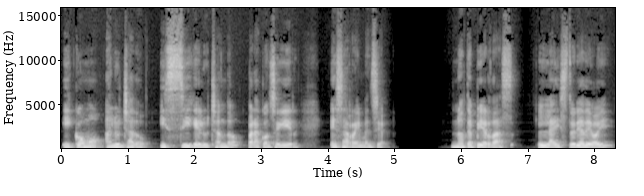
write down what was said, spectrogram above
y cómo ha luchado y sigue luchando para conseguir esa reinvención. No te pierdas la historia de hoy,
